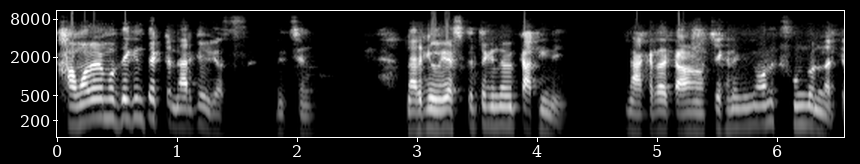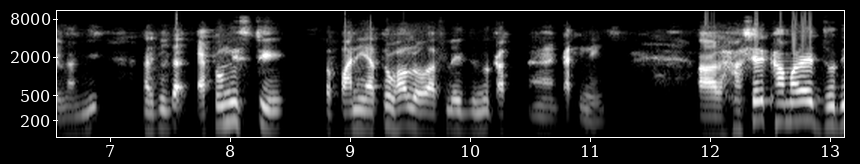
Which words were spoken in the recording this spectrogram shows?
খামারের মধ্যে কিন্তু একটা নারকেল গাছ দেখছেন? নারকেল গাছটা কিন্তু আমি কাটি নেই। না কাটার কারণ হচ্ছে এখানে কিন্তু অনেক সুন্দর নারকেল। আমি নারকেলটা এত মিষ্টি বা পানি এত ভালো, আসলে এই জন্য কাটি নেই। আর হাঁসের খামারের যদি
